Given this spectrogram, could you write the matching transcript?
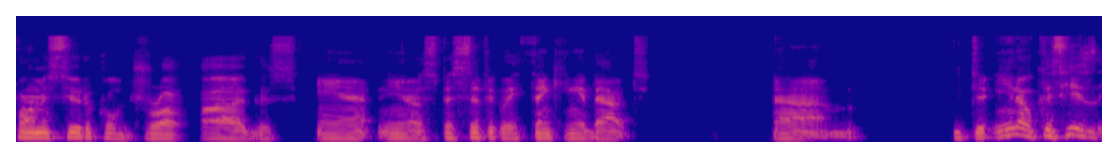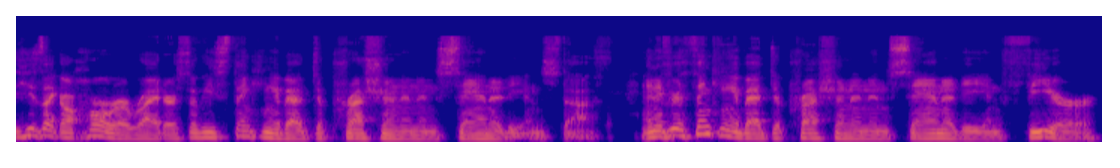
pharmaceutical drugs and you know specifically thinking about um you know because he's he's like a horror writer so he's thinking about depression and insanity and stuff. And if you're thinking about depression and insanity and fear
